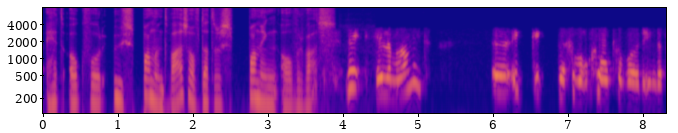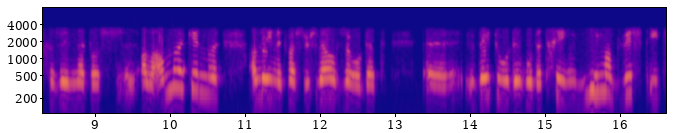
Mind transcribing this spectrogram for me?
het ook voor u spannend was? Of dat er spanning over was? Nee, helemaal niet. Ik, ik ben gewoon groot geworden in dat gezin, net als eh, alle andere kinderen. Alleen het was dus wel zo dat, uh, u weet hoe, hoe dat ging, niemand wist iets,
